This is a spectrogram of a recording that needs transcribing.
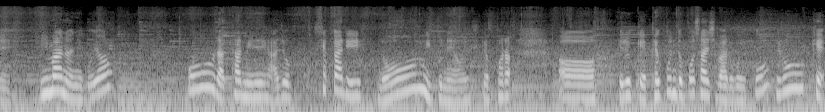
예, 2만원이고요. 오 라타미 아주 색깔이 너무 이쁘네요. 이렇게 보라, 어, 이렇게 백분도 뽀사시 바르고 있고 이렇게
